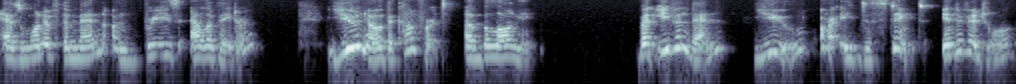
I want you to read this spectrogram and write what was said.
as one of the men on Bree's elevator, you know the comfort of belonging. But even then, you are a distinct individual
